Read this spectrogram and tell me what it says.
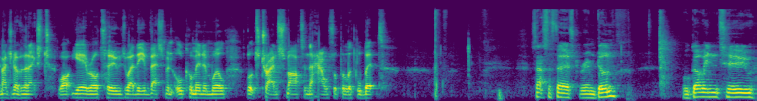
imagine over the next what year or two is where the investment will come in, and we'll look to try and smarten the house up a little bit. So that's the first room done. We'll go into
